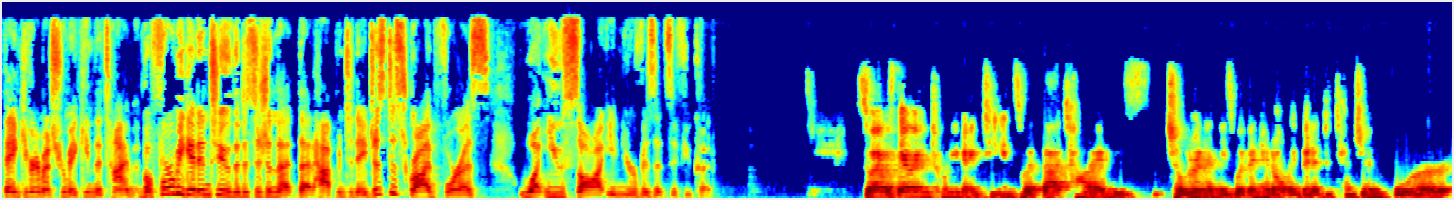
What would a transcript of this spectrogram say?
Thank you very much for making the time. Before we get into the decision that, that happened today, just describe for us what you saw in your visits, if you could. So I was there in 2019. So at that time, these children and these women had only been in detention for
